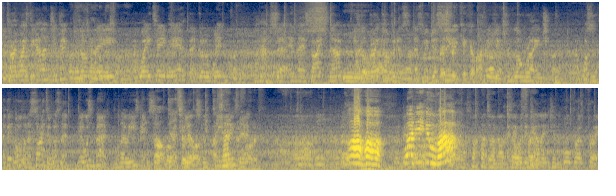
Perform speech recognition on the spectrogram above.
shoot. Time wasting, Alan, do you think, Well, from can with this the away team here? They've got to win, perhaps uh, in their sights now. Mm. He's got great confidence, as we've just First seen. free kick ever. Free kicks from long range. That was a bit more than a sighter, wasn't it? Yeah, it wasn't bad. Although he's getting Oh, some well, dirty looks from teammates for there. Him. Oh, Oh, why did he do that? I don't know, because I In was with the challenge and the ball broke free.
